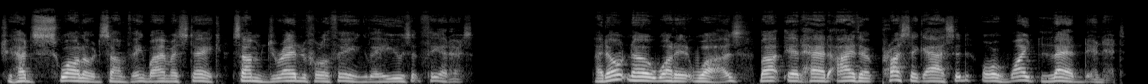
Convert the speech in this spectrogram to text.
She had swallowed something by mistake, some dreadful thing they use at theatres. I don't know what it was, but it had either prussic acid or white lead in it.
